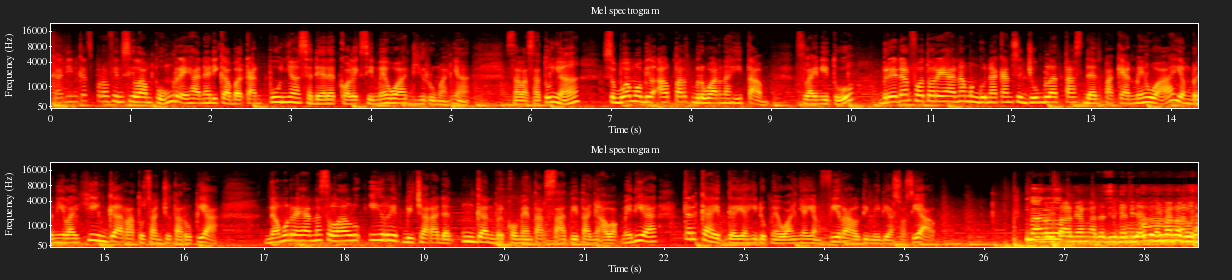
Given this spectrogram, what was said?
Kadinkes Provinsi Lampung, Rehana dikabarkan punya sederet koleksi mewah di rumahnya. Salah satunya, sebuah mobil Alphard berwarna hitam. Selain itu, beredar foto Rehana menggunakan sejumlah tas dan pakaian mewah yang bernilai hingga ratusan juta rupiah. Namun Rehana selalu irit bicara dan enggan berkomentar saat ditanya awak media terkait gaya hidup mewahnya yang viral di media sosial. Pemberitaan yang ada di media itu gimana, Bun?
